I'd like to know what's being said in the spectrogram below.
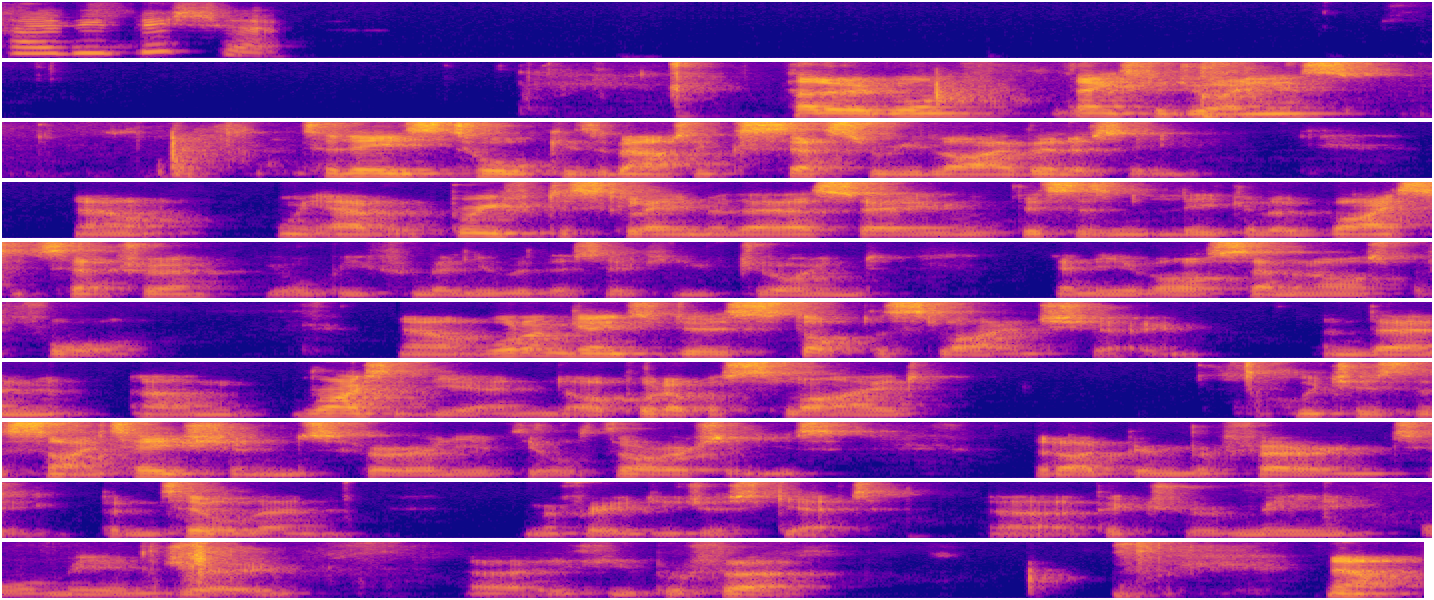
Toby Bishop. Hello everyone, thanks for joining us. Today's talk is about accessory liability. Now, we have a brief disclaimer there saying this isn't legal advice, etc. You'll be familiar with it if you've joined any of our seminars before. Now, what I'm going to do is stop the slideshow and then um, right at the end, I'll put up a slide which is the citations for any of the authorities that I've been referring to. But until then, I'm afraid you just get uh, a picture of me or me and Joe uh, if you prefer. Now,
